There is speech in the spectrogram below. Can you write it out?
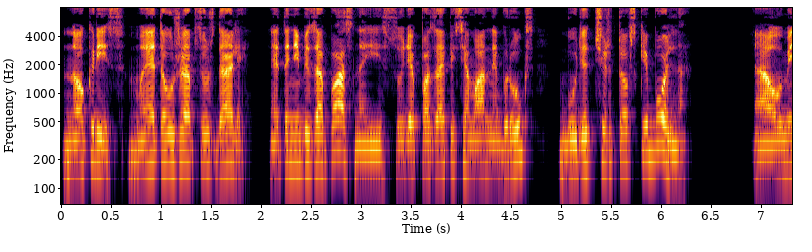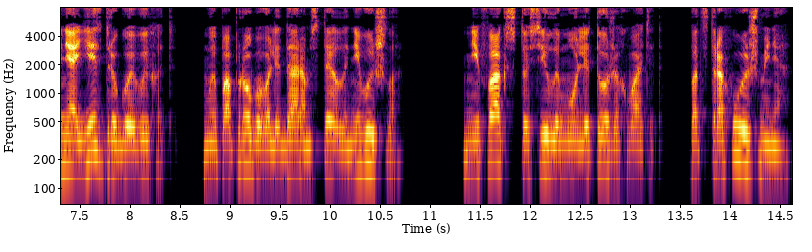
Но, Крис, мы это уже обсуждали. Это небезопасно и, судя по записям Анны Брукс, будет чертовски больно. А у меня есть другой выход. Мы попробовали даром Стеллы, не вышло. Не факт, что силы Молли тоже хватит. Подстрахуешь меня?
